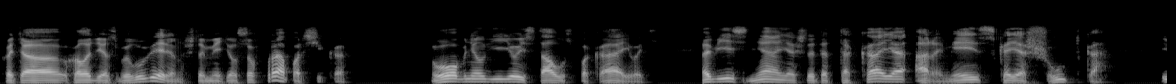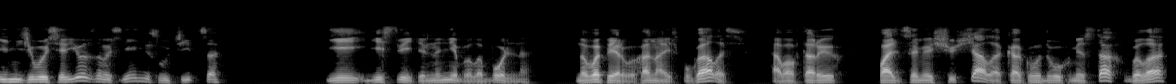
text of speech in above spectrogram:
хотя Холодец был уверен, что метился в прапорщика, обнял ее и стал успокаивать объясняя, что это такая армейская шутка, и ничего серьезного с ней не случится. Ей действительно не было больно, но, во-первых, она испугалась, а во-вторых, пальцами ощущала, как в двух местах была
